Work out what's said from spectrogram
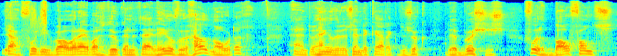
Ja, voor die bouwerij was natuurlijk in de tijd heel veel geld nodig. En toen hingen er dus in de kerk dus ook de busjes voor het bouwfonds.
